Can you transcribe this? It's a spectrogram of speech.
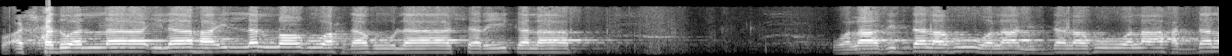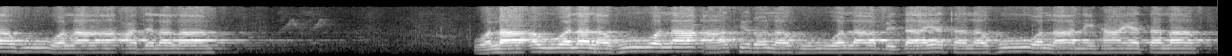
وأشهد أن لا إله إلا الله وحده لا شريك له ولا زد له ولا ند له ولا حد له ولا عدل له ولا أول له ولا آخر له ولا بداية له ولا نهاية له.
